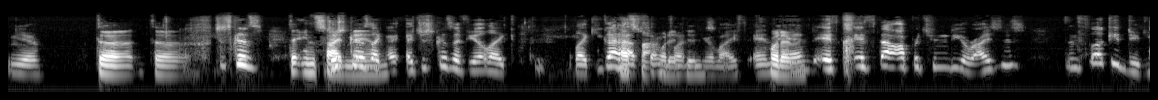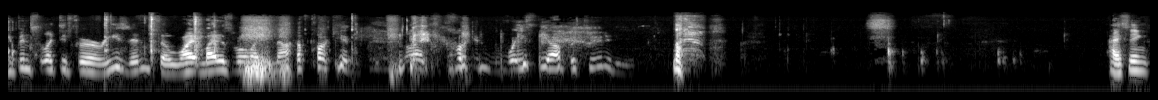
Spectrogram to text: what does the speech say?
Yeah, The the just because, the inside just because, man. like, I, I- just because I feel like, like you gotta That's have some fun in your life, and Whatever. and if if that opportunity arises, then fuck it, dude. You've been selected for a reason, so why might as well like not fucking like fucking waste the opportunity. I think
